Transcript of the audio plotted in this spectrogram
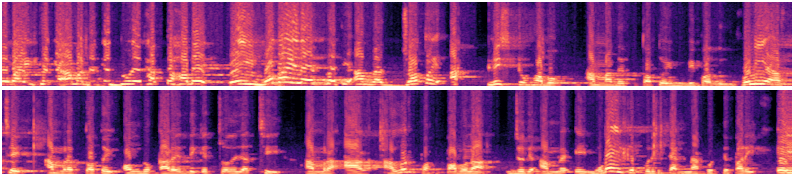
মোবাইল থেকে আমাদেরকে দূরে থাকতে হবে। এই মোবাইলের প্রতি আমরা যতই আকৃষ্ট হব, আমাদের ততই বিপদ ঘনিয়ে আসছে, আমরা ততই অন্ধকারের দিকে চলে যাচ্ছি। আমরা আর আলোর পথ পাবো না যদি আমরা এই মোবাইলকে পরিত্যাগ না করতে পারি। এই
